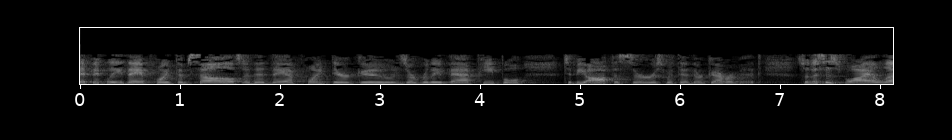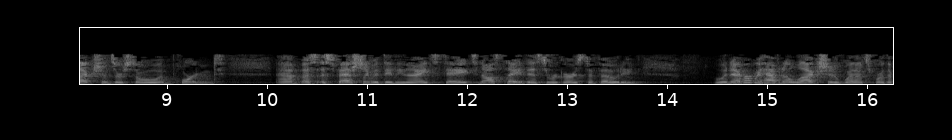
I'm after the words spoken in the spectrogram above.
Typically they appoint themselves and then they appoint their goons or really bad people to be officers within their government. So this is why elections are so important, um, especially within the United States. And I'll say this in regards to voting whenever we have an election, whether it's for the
